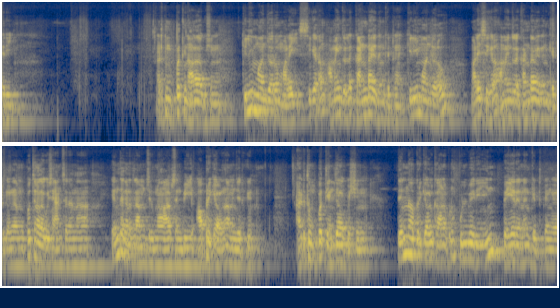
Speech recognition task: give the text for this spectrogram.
ஏரி. அடுத்து முப்பத்தி நாலாவது கொஷின் கிளிமாஞ்சோரோ மலை சிகரம் அமைந்துள்ள கண்டா எதுன்னு கேட்டிருக்காங்க. கிளிமாஞ்சோரோ மலை சிகரம் அமைந்துள்ள கண்டம் எதுன்னு கேட்டிருக்காங்க. முப்பத்தி நாலாவது கொஸ்டின் ஆன்சர் என்ன? எந்த கணத்தில் அமைஞ்சிருக்குன்னா ஆப்ஷன் பி ஆப்பிரிக்காவில் தான் அமைஞ்சிருக்கு. அடுத்து முப்பத்தி அஞ்சாவது கொஷின் தென் ஆப்பிரிக்காவில் காணப்படும் புல்வெளியின் பெயர் என்னன்னு கேட்டிருக்காங்க.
